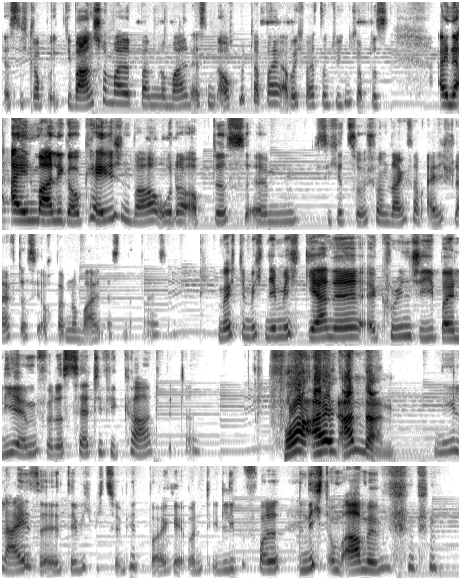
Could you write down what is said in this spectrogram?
Essen? Ich glaube, die waren schon mal beim normalen Essen auch mit dabei, aber ich weiß natürlich nicht, ob das eine einmalige Occasion war oder ob das ähm, sich jetzt so schon langsam einschleift, dass sie auch beim normalen Essen dabei sind. Ich möchte mich nämlich gerne äh, cringy bei Liam für das Zertifikat bitte. Vor allen anderen. Nee, leise, indem ich mich zu ihm hinbeuge und ihn liebevoll nicht umarme,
